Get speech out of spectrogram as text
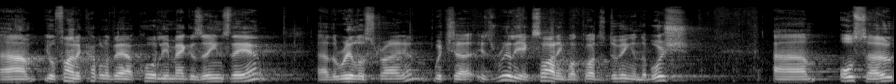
Um, you'll find a couple of our quarterly magazines there. Uh, the Real Australian, which uh, is really exciting what God's doing in the bush. Um, also,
